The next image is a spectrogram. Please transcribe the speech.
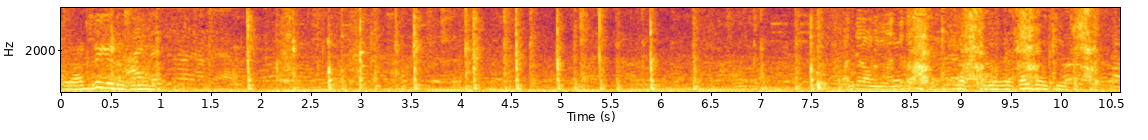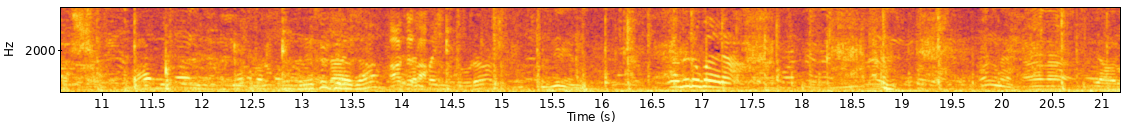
ஒரு அட்வொகேட்டை சொல்லுங்க வஞ்சரம் உனக்கு வந்துடும். ஆ, சரிண்ணா. மீன் அவர்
